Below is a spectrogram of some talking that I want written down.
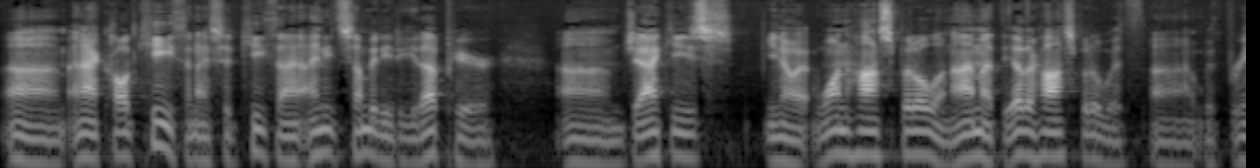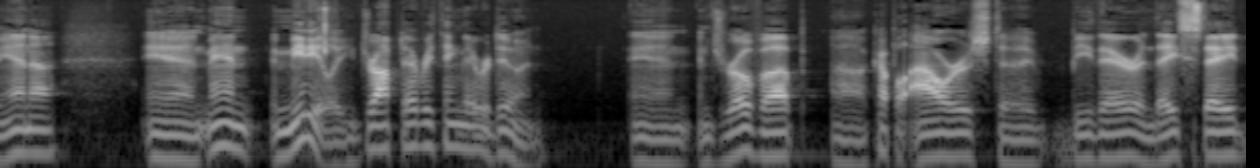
Um, and I called Keith, and I said, Keith, I, I need somebody to get up here. Um, Jackie's you know, at one hospital, and I'm at the other hospital with uh, with Brianna. And man, immediately dropped everything they were doing. and, and drove up uh, a couple hours to be there, and they stayed.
